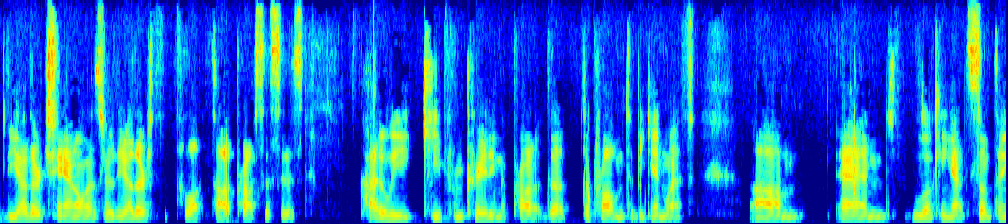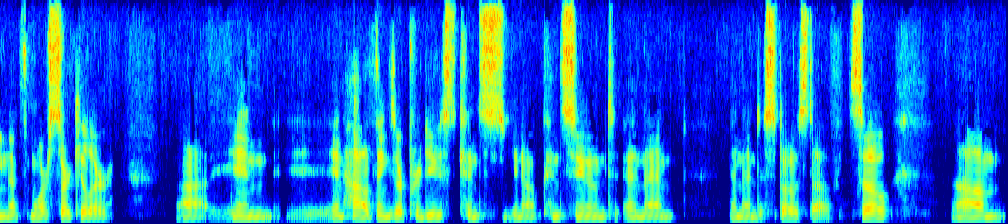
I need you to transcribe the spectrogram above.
the other channel is, or the other th- thought process is, how do we keep from creating the product, the, the problem to begin with, um, and looking at something that's more circular uh, in in how things are produced, cons- you know, consumed, and then and then disposed of. So, um,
